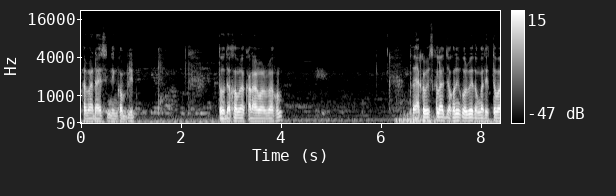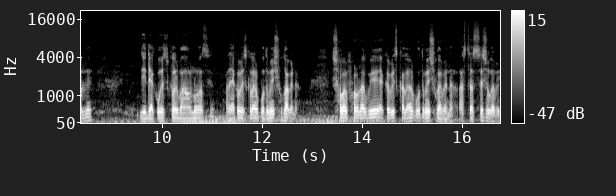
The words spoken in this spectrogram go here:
পাইমার ডাইসেন্ডিং কমপ্লিট তো দেখো আমরা কালার মারবো এখন। তো অ্যাকোবেস কালার যখনই করবে তোমরা দেখতে পারবে। যে এটা অ্যাকোবেস কালার বানানো আছে, আর অ্যাকোবেস কালার প্রথমে শুকাবে না। সবার ফলো রাখবে অ্যাকোবেস কালার প্রথমে শুকাবে না, আস্তে আস্তে শুকাবে।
